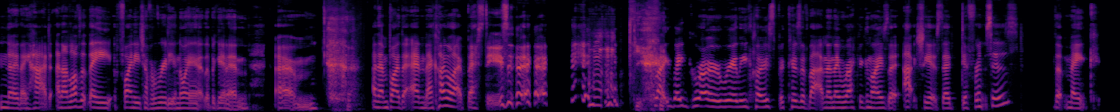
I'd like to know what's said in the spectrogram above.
know they had. And I love that they find each other really annoying at the beginning. Um, and then by the end, they're kind of like besties. yeah. like they grow really close because of that. And then they recognize that actually it's their differences that make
